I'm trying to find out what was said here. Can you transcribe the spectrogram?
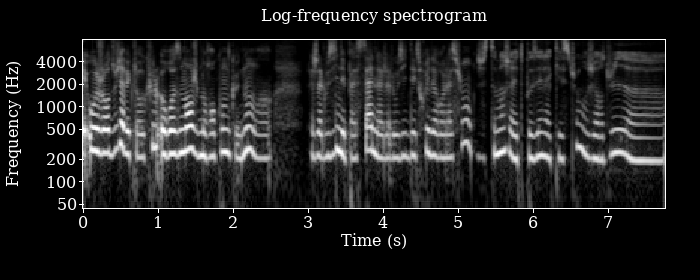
Et aujourd'hui, avec le recul, heureusement, je me rends compte que non, hein, la jalousie n'est pas saine, la jalousie détruit les relations. Justement, j'allais te poser la question aujourd'hui. Euh,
